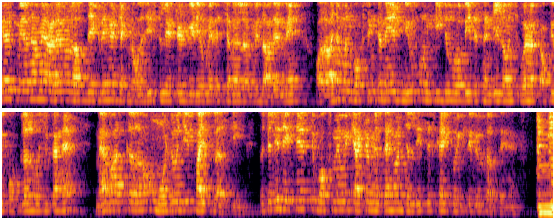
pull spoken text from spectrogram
गाइस मेरा नाम है आर्यन और आप देख रहे हैं टेक्नोलॉजी से रिलेटेड वीडियो मेरे चैनल लर्न विद आर्यन में। और आज हम अनबॉक्सिंग करने एक न्यू फ़ोन की जो अभी रिसेंटली लॉन्च हुआ है, काफ़ी पॉपुलर हो चुका है। मैं बात कर रहा हूँ मोटो जी फाइव प्लस की। तो चलिए देखते हैं इसके बॉक्स में हमें क्या क्या मिलता है और जल्दी से इसका एक क्विक रिव्यू करते हैं।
